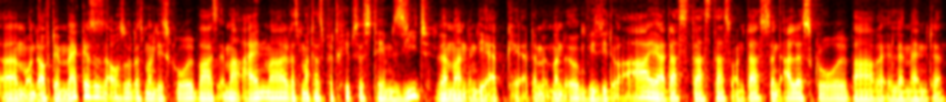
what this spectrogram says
und auf dem Mac ist es auch so, dass man die Scrollbars immer einmal, das macht das Betriebssystem, sieht, wenn man in die App kehrt, damit man irgendwie sieht, ah ja, das, das, das und das sind alle scrollbare Elemente.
